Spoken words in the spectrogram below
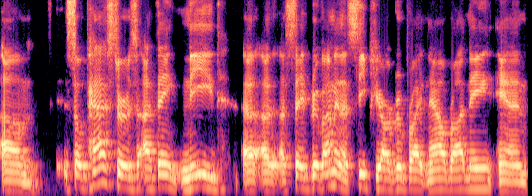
Um, so pastors, I think, need a, a, safe group. I'm in a CPR group right now, Rodney, and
